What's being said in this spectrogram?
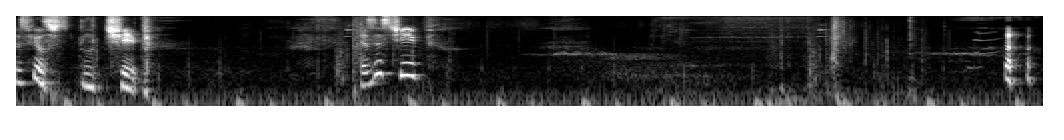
this feels cheap. Is this cheap?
